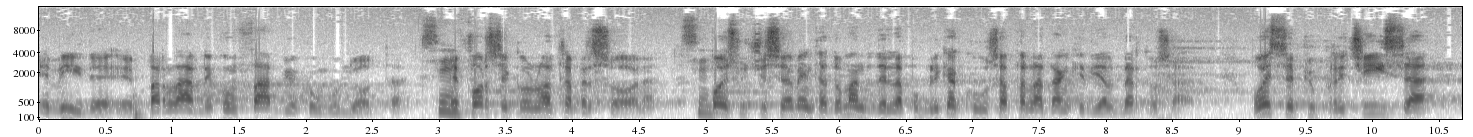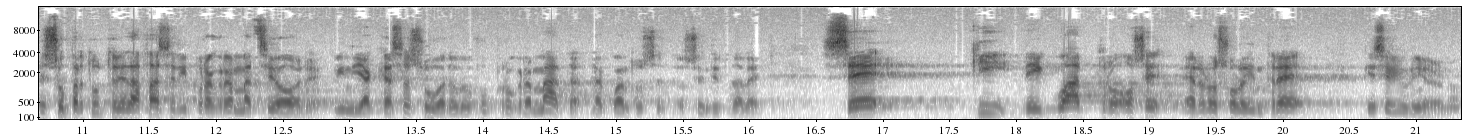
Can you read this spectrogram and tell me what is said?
e- e vide eh, parlarne con Fabio e con Gugliotta Sì. e forse con un'altra persona. Sì. Poi successivamente a domanda della pubblica accusa ha parlato anche di Alberto Sari. Può essere più precisa e soprattutto nella fase di programmazione, quindi a casa sua dove fu programmata, da quanto ho se- ho sentito da lei, se chi dei quattro o se erano solo in tre che si riunirono?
